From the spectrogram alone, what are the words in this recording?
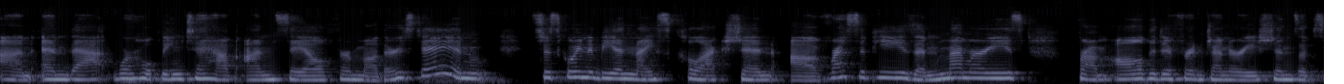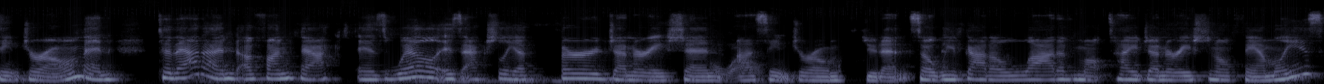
um, and that we're hoping to have on sale for Mother's Day. And it's just going to be a nice collection of recipes and memories from all the different generations of St. Jerome. And to that end, a fun fact is Will is actually a third generation oh, wow. uh, St. Jerome student. So we've got a lot of multi generational families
